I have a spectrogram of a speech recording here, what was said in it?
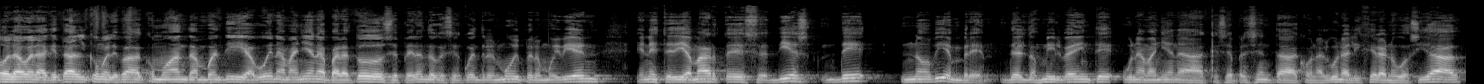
Hola, hola, ¿qué tal? ¿Cómo les va? ¿Cómo andan? Buen día, buena mañana para todos, esperando que se encuentren muy, pero muy bien en este día martes 10 de noviembre del 2020, una mañana que se presenta con alguna ligera nubosidad,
